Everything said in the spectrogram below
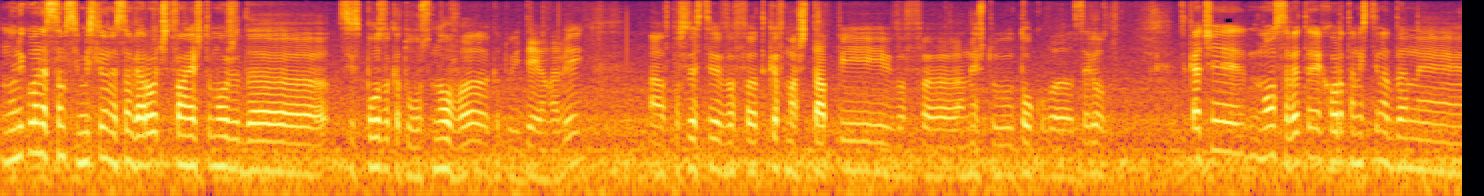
но никога не съм си мислил, не съм вярвал, че това нещо може да се използва като основа, като идея, нали? А, в последствие в такъв мащаб и в а, нещо толкова сериозно. Така че, моят съвет е хората наистина да не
